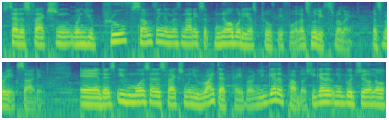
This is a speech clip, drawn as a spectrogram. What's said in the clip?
satisfaction when you prove something in mathematics that nobody has proved before. That's really thrilling. That's very exciting. And there's even more satisfaction when you write that paper and you get it published, you get it in a good journal,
